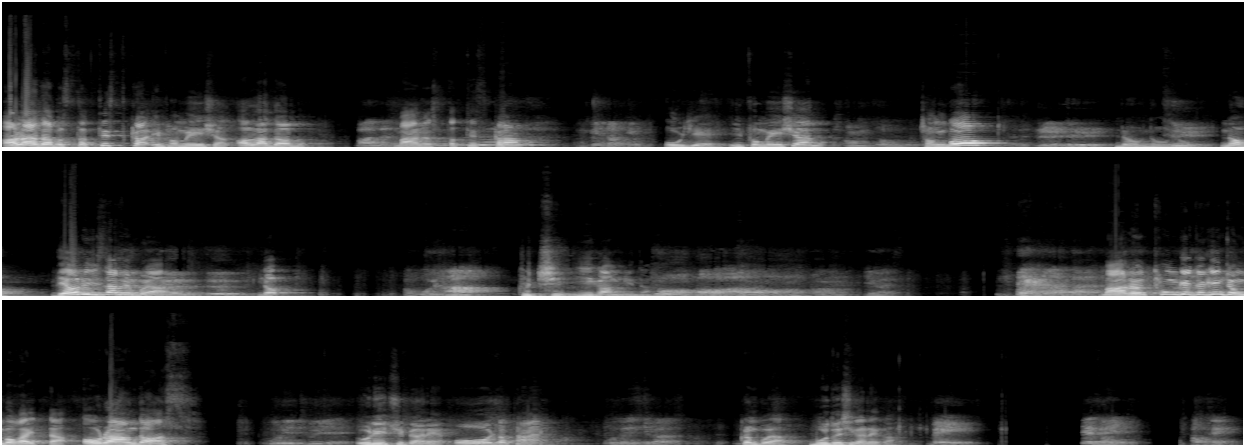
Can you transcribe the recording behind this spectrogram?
A lot of statistical information. A lot of 많은 많은 statistical 통계적인 oh yeah information 정보 정보 를 no no no no there is 하면 뭐야? 은, no 정보 있다 그치 이가입니다. 어, 많은 통계적인 정보가 있다. around us 우리 주위에 우리 주변에 all the time. 모든 시간 그럼 뭐야? 모든 시간에 가 매일 계속 평생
